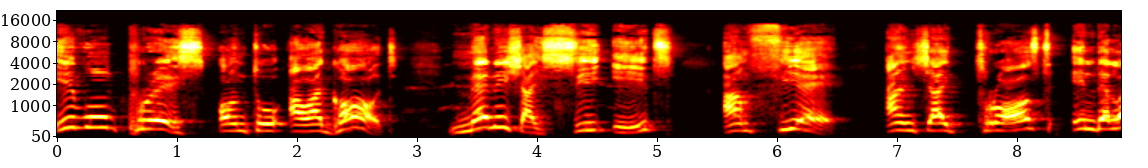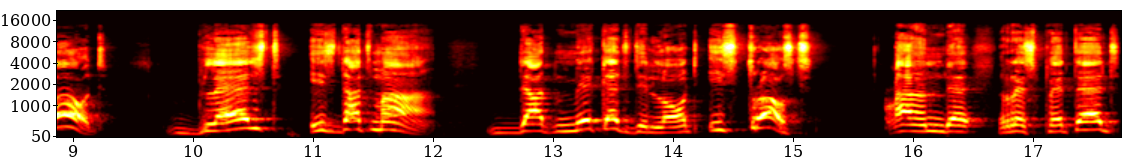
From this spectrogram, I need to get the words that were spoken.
even praise unto our God. Many shall see it and fear, and shall trust in the Lord. Blessed is that man that maketh the Lord his trust, and uh, respected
